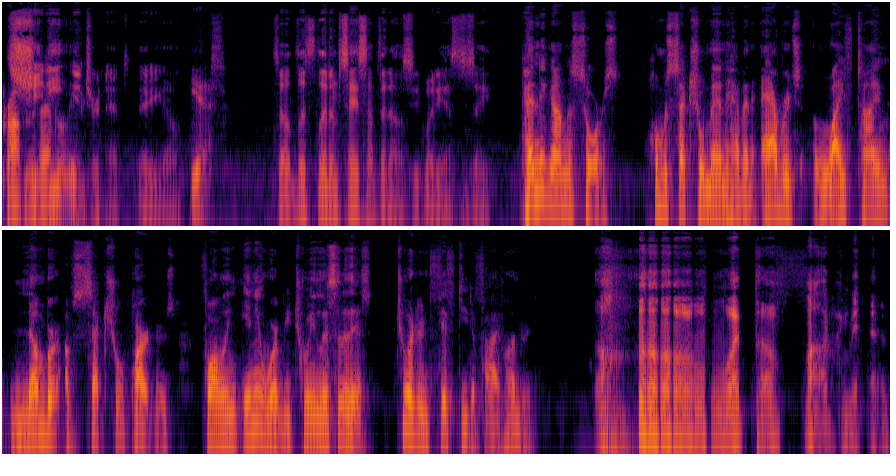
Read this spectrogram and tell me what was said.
problems, I Shitty believe. internet. There you go. yes. So let's let him say something else. What he has to say. Depending on the source, homosexual men have an average lifetime number of sexual partners falling anywhere between, listen to this, 250 to 500. Oh, what the fuck, man?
